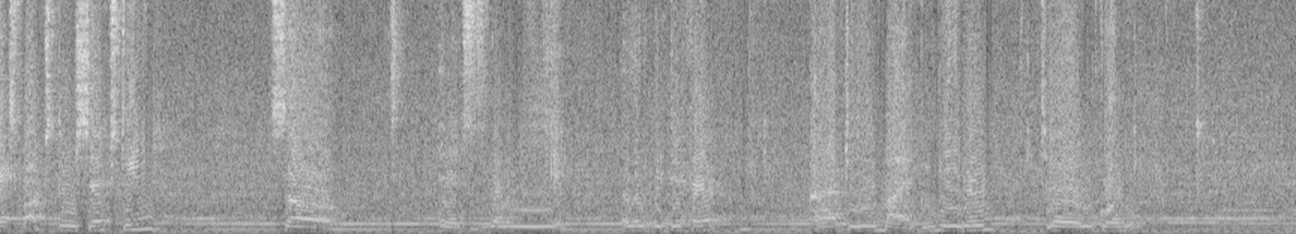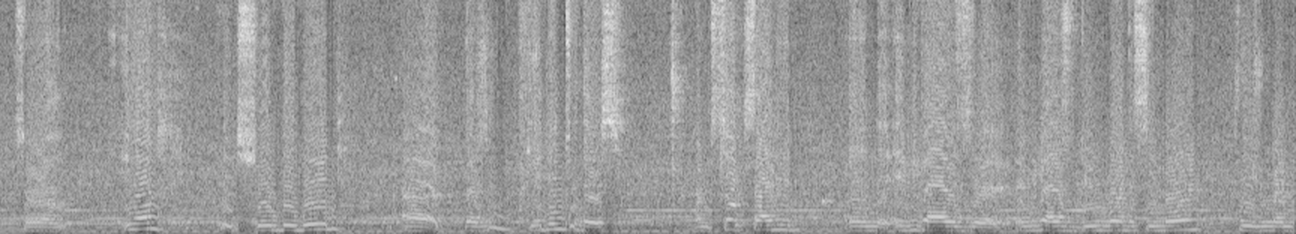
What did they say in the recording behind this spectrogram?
Xbox 360, so it's gonna be a little bit different. I have to use my computer to record it. So, yeah, it should be good. Uh, let's get into this. I'm so excited, and if you guys, uh, if you guys do want to see more, please remember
